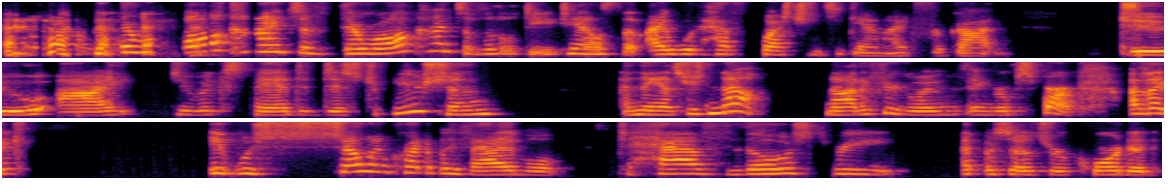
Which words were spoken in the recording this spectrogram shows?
there were all kinds of there were all kinds of little details that I would have questions again. I'd forgotten. Do I do expanded distribution? And the answer is no, not if you're going with Ingram Spark. I like it was so incredibly valuable to have those three episodes recorded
